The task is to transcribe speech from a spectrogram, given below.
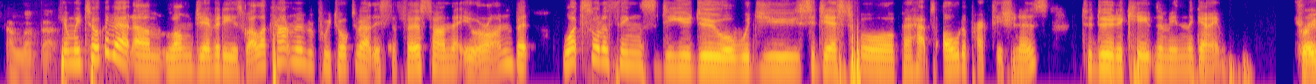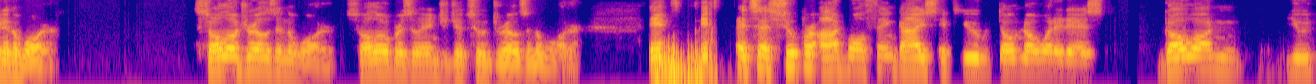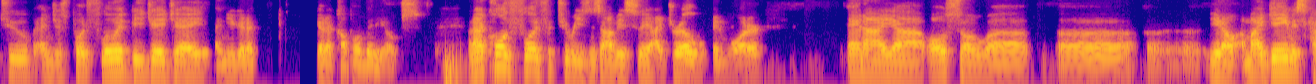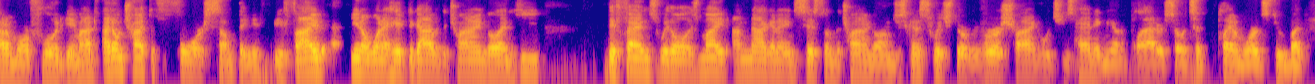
I love that. Can we talk about um, longevity as well? I can't remember if we talked about this the first time that you were on, but what sort of things do you do or would you suggest for perhaps older practitioners to do to keep them in the game? Train in the water. Solo drills in the water. Solo Brazilian Jiu Jitsu drills in the water. It's, it's, it's a super oddball thing, guys. If you don't know what it is, go on YouTube and just put fluid BJJ and you're going to get a couple of videos. And I call it fluid for two reasons. Obviously, I drill in water and I uh, also, uh, uh, you know, my game is kind of more fluid game. I, I don't try to force something. If, if I, you know, when I hit the guy with the triangle and he defends with all his might, I'm not going to insist on the triangle. I'm just going to switch to a reverse triangle, which he's handing me on a platter. So it's a play on words too, but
